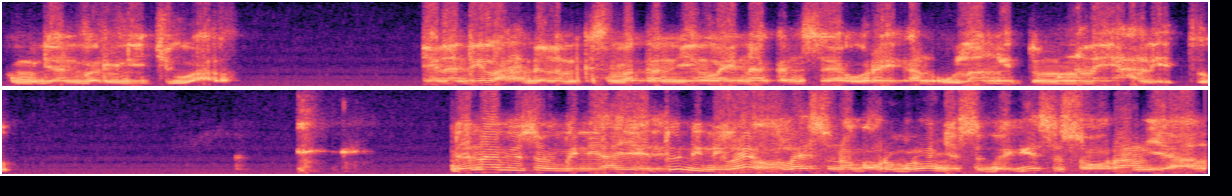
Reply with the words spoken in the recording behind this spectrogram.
kemudian baru dijual. Ya nantilah dalam kesempatan yang lain akan saya uraikan ulang itu mengenai hal itu. Dan Nabi bin Yahya itu dinilai oleh Sunan Horgronya sebagai seseorang yang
